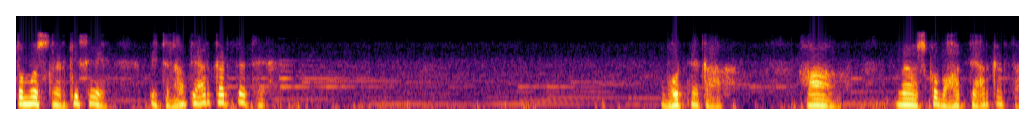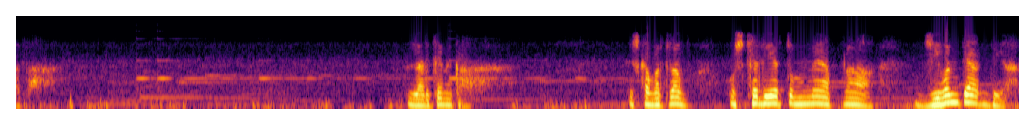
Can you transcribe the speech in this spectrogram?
तुम उस लड़की से इतना प्यार करते थे? भूत ने कहा हाँ मैं उसको बहुत प्यार करता था। लड़के ने कहा इसका मतलब उसके लिए तुमने अपना जीवन त्याग दिया।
